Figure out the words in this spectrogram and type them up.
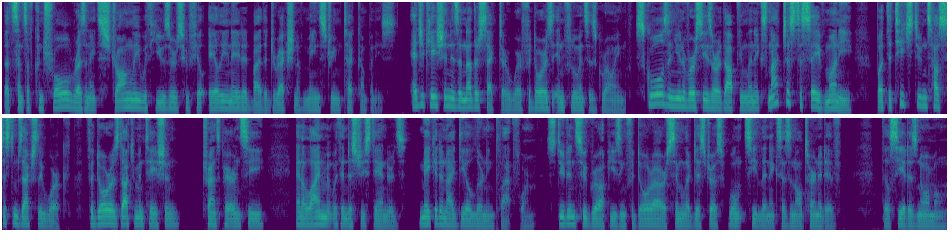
That sense of control resonates strongly with users who feel alienated by the direction of mainstream tech companies. Education is another sector where Fedora's influence is growing. Schools and universities are adopting Linux not just to save money, but to teach students how systems actually work. Fedora's documentation, transparency, and alignment with industry standards make it an ideal learning platform. Students who grow up using Fedora or similar distros won't see Linux as an alternative they'll see it as normal.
